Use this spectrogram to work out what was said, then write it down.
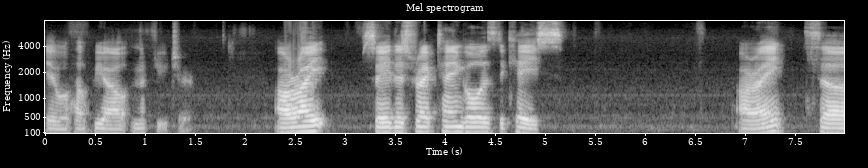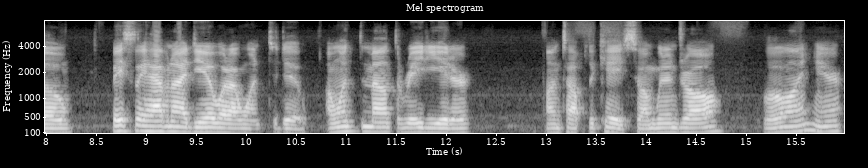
it will help you out in the future. Alright, say this rectangle is the case. Alright, so basically have an idea what I want to do. I want to mount the radiator on top of the case. So I'm going to draw a little line here,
